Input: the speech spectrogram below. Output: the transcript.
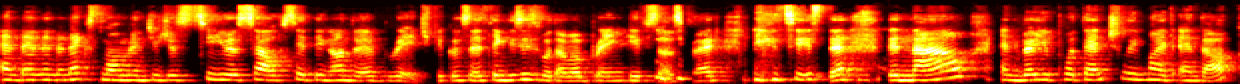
And then in the next moment, you just see yourself sitting under a bridge because I think this is what our brain gives us, right? it is the, the now and where you potentially might end up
